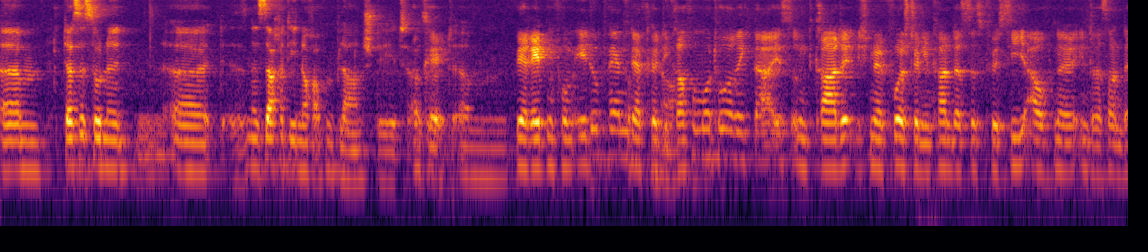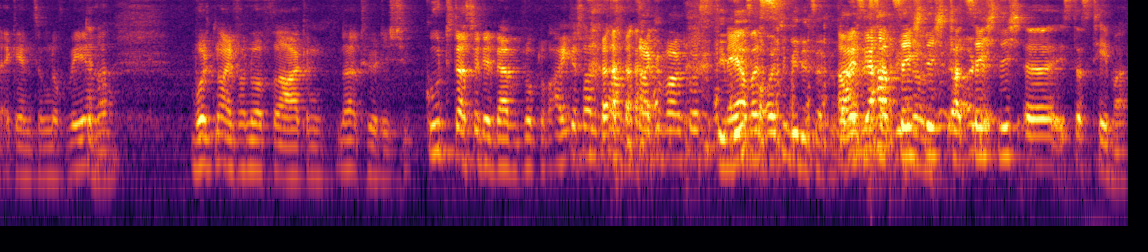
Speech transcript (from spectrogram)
Ähm, das ist so eine, äh, eine Sache, die noch auf dem Plan steht. Also, okay. Ähm, wir reden vom EduPen, der für genau. die Grafomotorik da ist und gerade ich mir vorstellen kann, dass das für Sie auch eine interessante Ergänzung noch wäre. Genau wollte nur einfach nur fragen, natürlich. Gut, dass wir den Werbeblock noch eingeschaltet haben. Danke, Markus. Die nee, aber, es, aber es ist tatsächlich, tatsächlich äh, ist das Thema.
